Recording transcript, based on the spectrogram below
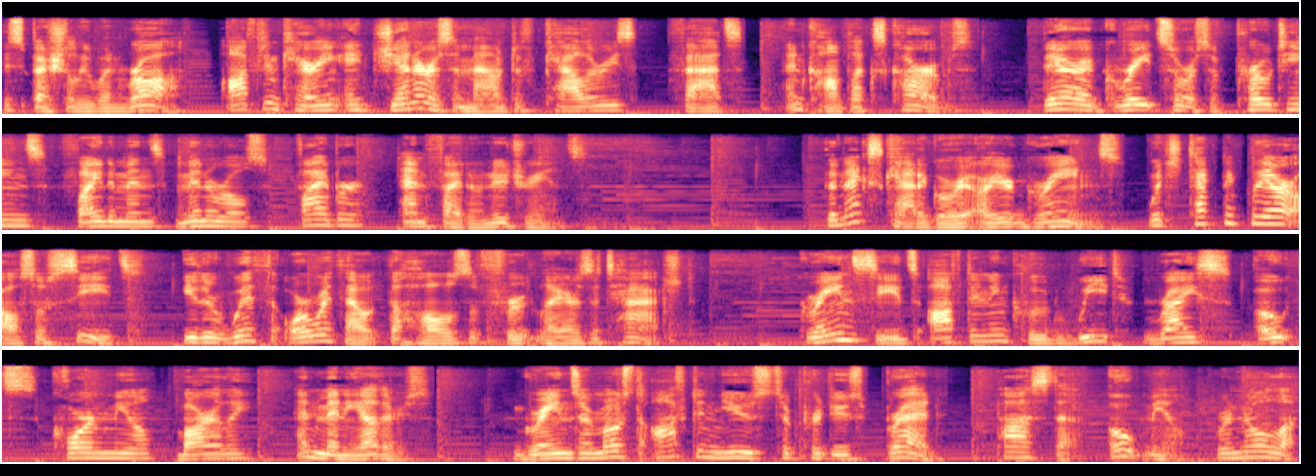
especially when raw, often carrying a generous amount of calories, fats, and complex carbs. They are a great source of proteins, vitamins, minerals, fiber, and phytonutrients. The next category are your grains, which technically are also seeds, either with or without the hulls of fruit layers attached. Grain seeds often include wheat, rice, oats, cornmeal, barley, and many others. Grains are most often used to produce bread, pasta, oatmeal, granola,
